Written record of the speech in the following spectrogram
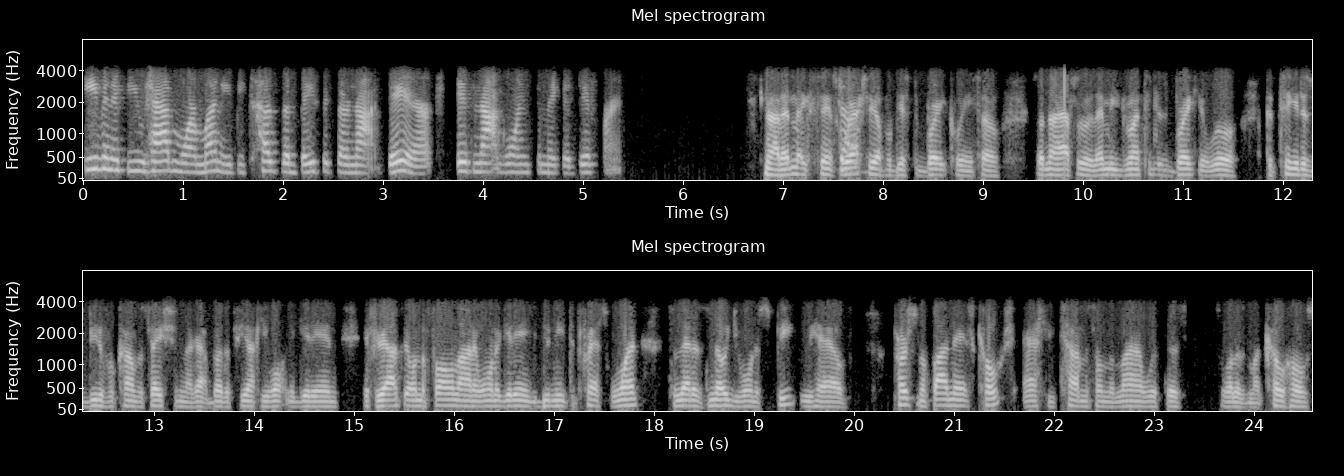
even if you had more money, because the basics are not there, it's not going to make a difference. No, that makes sense. So, We're actually up against the break, Queen. So, so no, absolutely. Let me run to this break, and we'll continue this beautiful conversation. I got Brother Pianki wanting to get in. If you're out there on the phone line and want to get in, you do need to press one to let us know you want to speak. We have personal finance coach Ashley Thomas on the line with us, as well as my co-host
